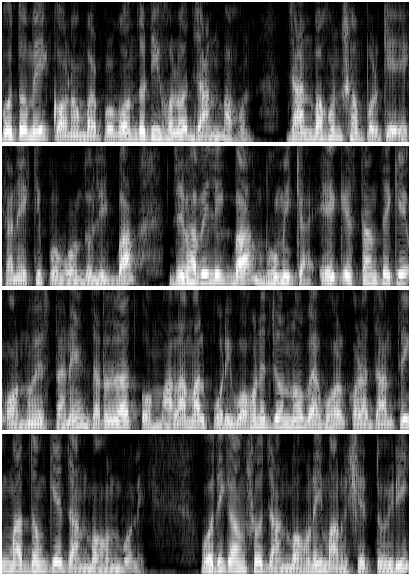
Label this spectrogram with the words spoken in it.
প্রথমেই ক নম্বর প্রবন্ধটি হলো যানবাহন। যানবাহন সম্পর্কে এখানে একটি প্রবন্ধ লিখবা, যেভাবে লিখবা, ভূমিকা, এক স্থান থেকে অন্য স্থানে, যাতায়াত ও মালামাল পরিবহনের জন্য ব্যবহার করা যান্ত্রিক মাধ্যমকে যানবাহন বলে। অধিকাংশ যানবাহনেই মানুষের তৈরি,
